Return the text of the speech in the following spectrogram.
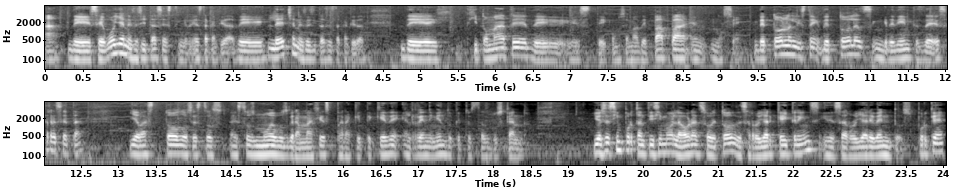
ah, de cebolla necesitas este esta cantidad, de leche necesitas esta cantidad, de jitomate, de este, ¿cómo se llama? De papa, no sé, de toda la lista, de todos los ingredientes de esa receta, llevas todos estos, estos nuevos gramajes para que te quede el rendimiento que tú estás buscando. Y eso es importantísimo a la hora, sobre todo, de desarrollar caterings y desarrollar eventos. ¿Por qué?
